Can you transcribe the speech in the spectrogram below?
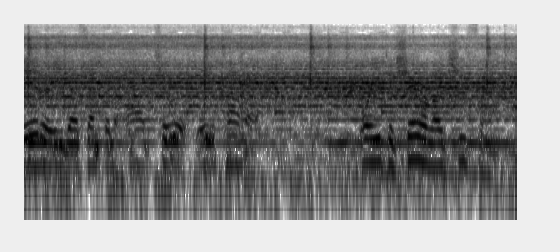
did or you got something to add to it, leave a comment. Or you could share it like she said.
